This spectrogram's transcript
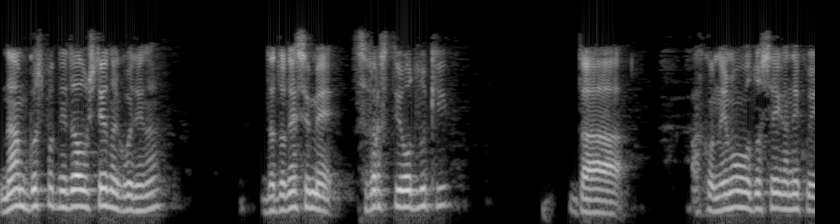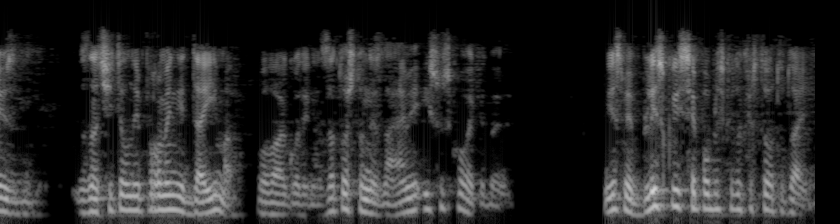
Нам Господ ни дал уште една година да донесеме цврсти одлуки, да, ако немало до сега некои значителни промени, да има оваа година, затоа што не знаеме Исус кога ќе дојде. Ние сме близко и се поблиско до Христовото дојде.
